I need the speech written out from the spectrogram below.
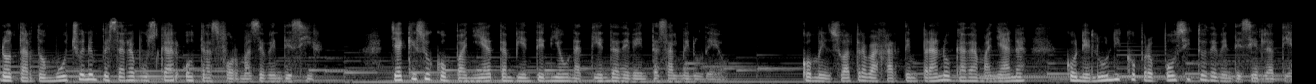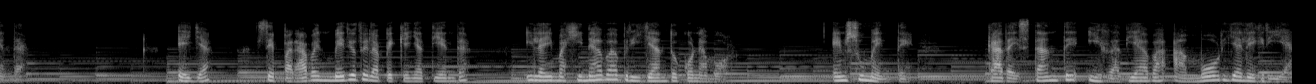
No tardó mucho en empezar a buscar otras formas de bendecir ya que su compañía también tenía una tienda de ventas al menudeo. Comenzó a trabajar temprano cada mañana con el único propósito de bendecir la tienda. Ella se paraba en medio de la pequeña tienda y la imaginaba brillando con amor. En su mente, cada estante irradiaba amor y alegría,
